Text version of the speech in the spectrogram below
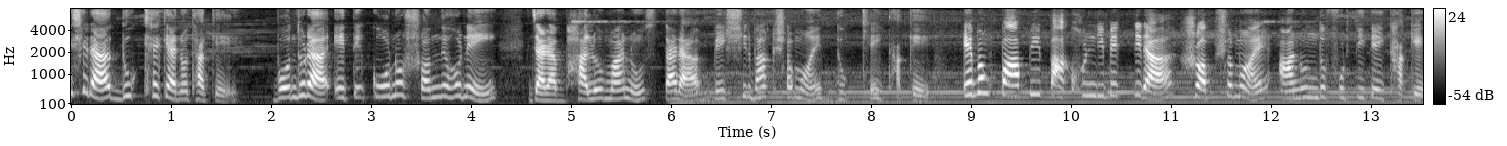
মানুষেরা দুঃখে কেন থাকে? বন্ধুরা, এতে কোনো সন্দেহ নেই, যারা ভালো মানুষ তারা বেশিরভাগ সময় দুঃখেই থাকে। এবং পাপি পাখণ্ডী ব্যক্তিরা সবসময় আনন্দ ফুর্তিতেই থাকে।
